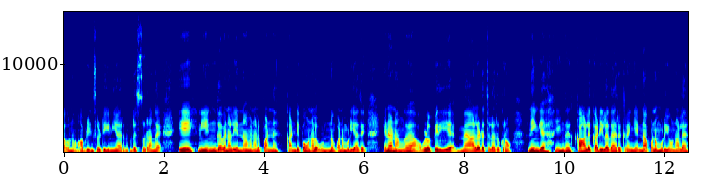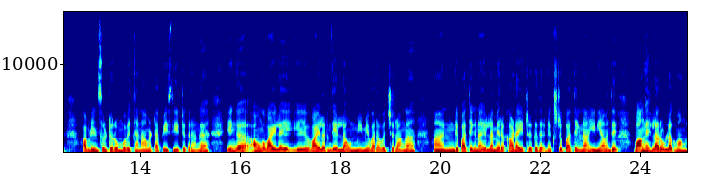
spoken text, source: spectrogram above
ஆகணும் அப்படின்னு சொல்லிட்டு இனியா இருந்துக்கிட்டு சொல்கிறாங்க ஏய் நீ எங்கே வேணாலும் என்ன வேணாலும் பண்ணு. கண்டிப்பாக உன்னால் ஒன்றும் பண்ண முடியாது. ஏன்னா நாங்கள் அவ்வளோ பெரிய மேலிடத்துல இருக்கிறோம். நீங்கள் எங்கள் காலுக்கு அடியில் தான் இருக்கிறீங்க. என்ன பண்ண முடியும் உன்னால்? அப்படின்னு சொல்லிட்டு ரொம்பவே தெனாவட்டா பேசிகிட்டு இருக்கிறாங்க. எங்கள் அவங்க வாயில் வாயிலிருந்து எல்லா உண்மையுமே வர வச்சுறாங்க. இங்கே பார்த்தீங்கன்னா எல்லாமே ரெக்கார்ட் ஆகிட்டு இருக்குது. நெக்ஸ்ட்டு பார்த்தீங்கன்னா இனியா வந்து வாங்க எல்லாரும் உள்ளக்கு வாங்க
